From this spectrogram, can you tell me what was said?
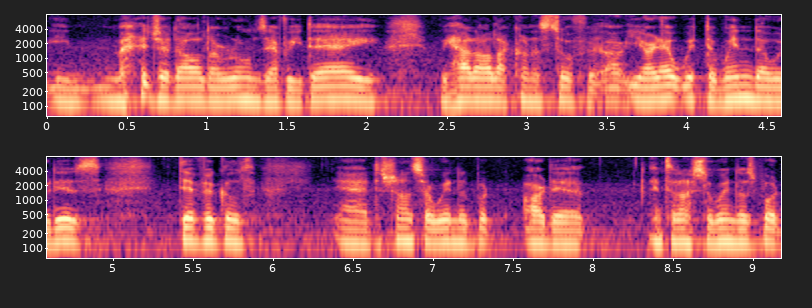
he measured all their runs every day. We had all that kind of stuff. Uh, You're out with the window. It is difficult, uh, the transfer window, but or the international windows. But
